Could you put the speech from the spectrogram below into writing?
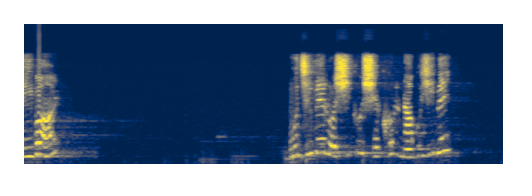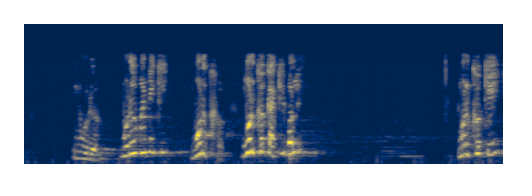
এইবার বুঝিবে রসিক শেখর না বুঝিবে মূঢ়। মূঢ় মানে কি? মূর্খ। মূর্খ কাকে বলে? মূর্খ কে?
